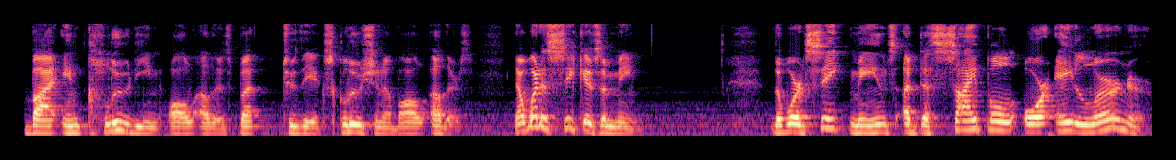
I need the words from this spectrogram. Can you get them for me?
by including all others, but to the exclusion of all others. Now, what does Sikhism mean? The word Sikh means a disciple or a learner.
